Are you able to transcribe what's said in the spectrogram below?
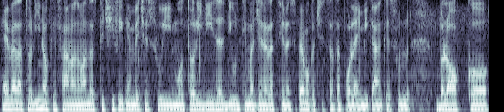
Eva da Torino che fa una domanda specifica invece sui motori diesel di ultima generazione. Sappiamo che c'è stata polemica anche sul blocco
